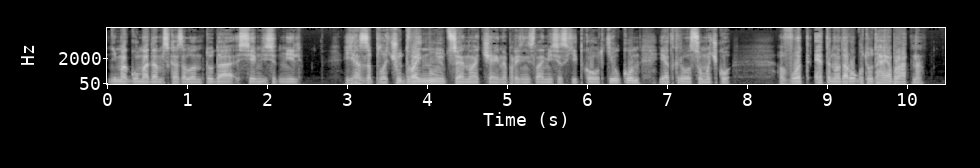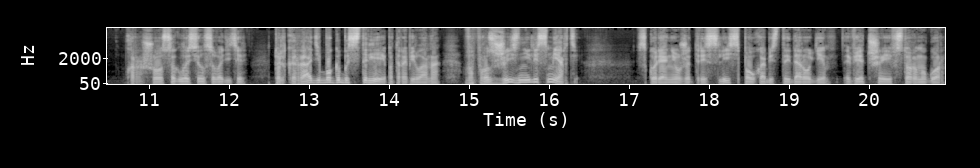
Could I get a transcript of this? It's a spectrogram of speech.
«Не могу, мадам», — сказал он, — «туда 70 миль». «Я заплачу двойную цену», — отчаянно произнесла миссис Хиткоут Килкун и открыла сумочку. «Вот это на дорогу туда и обратно». «Хорошо», — согласился водитель. «Только ради бога быстрее», — поторопила она. «Вопрос жизни или смерти?» Вскоре они уже тряслись по ухабистой дороге, ведшей в сторону гор.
